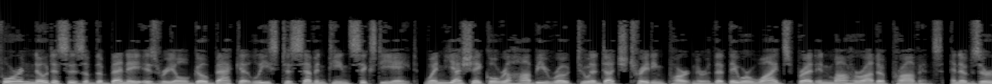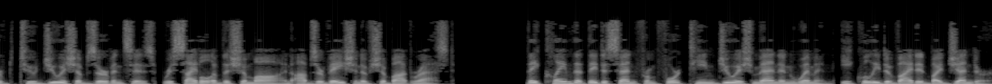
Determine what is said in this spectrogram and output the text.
Foreign notices of the Bene Israel go back at least to 1768, when Yeshekal Rahabi wrote to a Dutch trading partner that they were widespread in Maharata province, and observed two Jewish observances, recital of the Shema and observation of Shabbat rest. They claim that they descend from 14 Jewish men and women, equally divided by gender,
